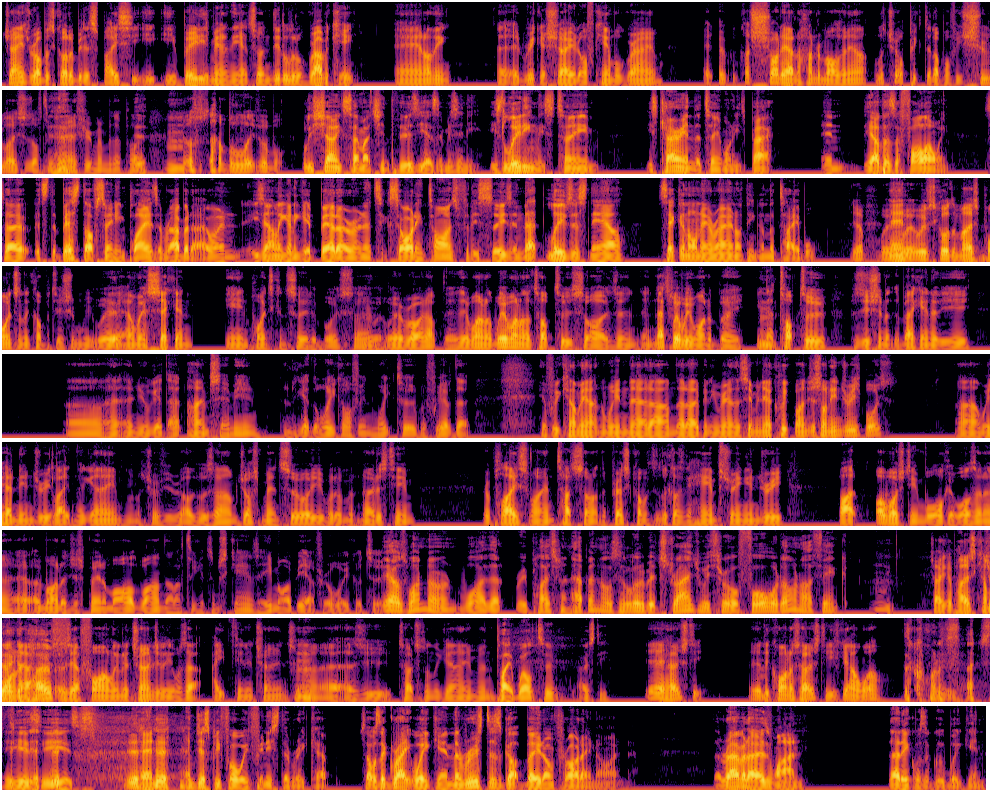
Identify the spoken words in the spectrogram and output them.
James Roberts got a bit of space. He, he, he beat his man on the outside and did a little grubber kick. And I think uh, it ricocheted off Campbell Graham. It, it got shot out 100 miles an hour. Latrell picked it up off his shoelaces off the Yeah. ground, if you remember that play. Mm. It was unbelievable. Well, he's showing so much enthusiasm, isn't he? He's leading this team. He's carrying the team on his back, and the others are following. So it's the best I've seen him play as a Rabbitoh, and he's only going to get better. And it's exciting times for this season. That leaves us now second on our own, I think, on the table. Yep, we, we've scored the most points in the competition, we, we're, Yep. and we're second in points conceded, boys. So Mm. we're, we're right up there. They're one of, we're one of the top two sides, and, and that's where we want to be in Mm. that top two position at the back end of the year. Uh, and, and you'll get that home semi and, and get the week off in week two if we have that. If we come out and win that um, that opening round of the semi. Now, quick one just on injuries, boys. Uh, we had an injury late in the game. I'm not sure if you, it was um, Josh Mansour. You would have noticed him replaced. Wayne touched on it in the press conference. It looked like a hamstring injury. But I watched him walk. It wasn't a. It might have just been a mild one. They'll have to get some scans. He might be out for a week or two. Yeah, I was wondering why that replacement happened. It was a little bit strange. We threw a forward on, I think. Jacob Host come Jacob on out. Host. It was our final interchange. I think it was our eighth interchange, Mm. uh, as you touched on the game. And Played well too, Osty. yeah, Hosty. Yeah, the Qantas host, he's going well. The Qantas. He is, he is. And and just before we finish the recap, so it was a great weekend. The Roosters got beat on Friday night. The Rabbitohs won. That equals a good weekend.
